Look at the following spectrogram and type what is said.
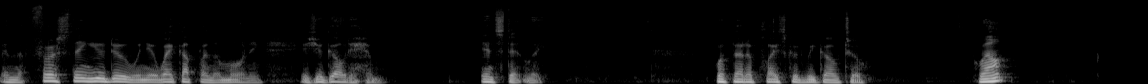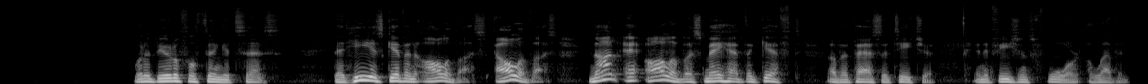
And the first thing you do when you wake up in the morning is you go to Him instantly. What better place could we go to? Well, what a beautiful thing it says that He has given all of us, all of us, not all of us may have the gift of a pastor teacher in Ephesians 4 11.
